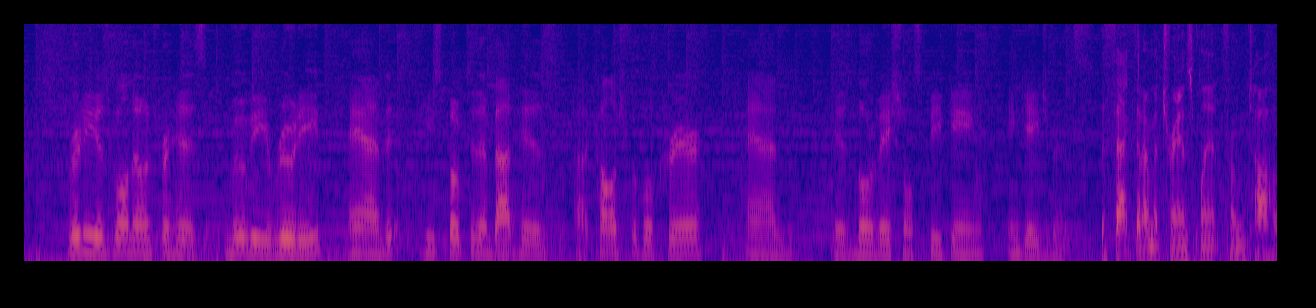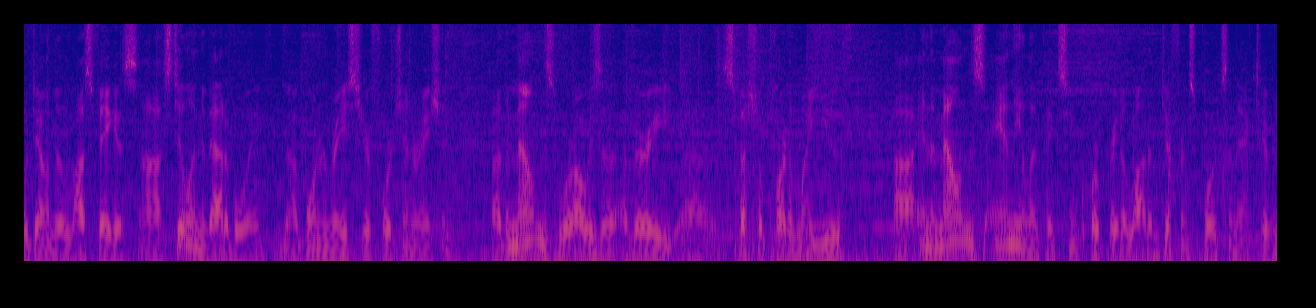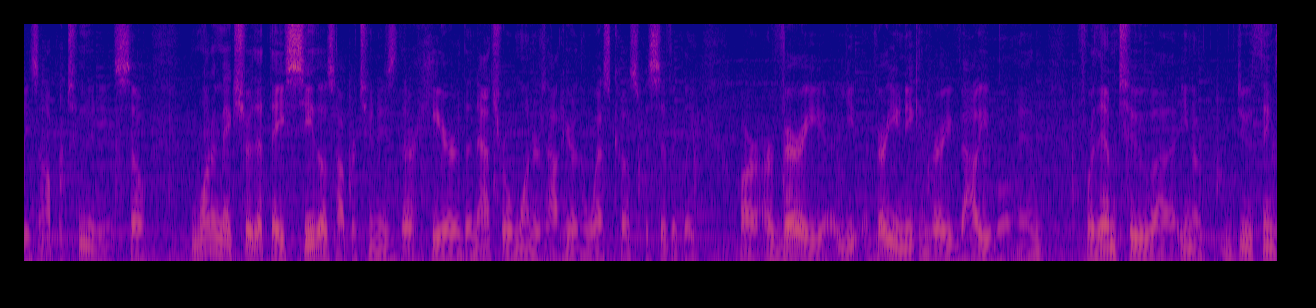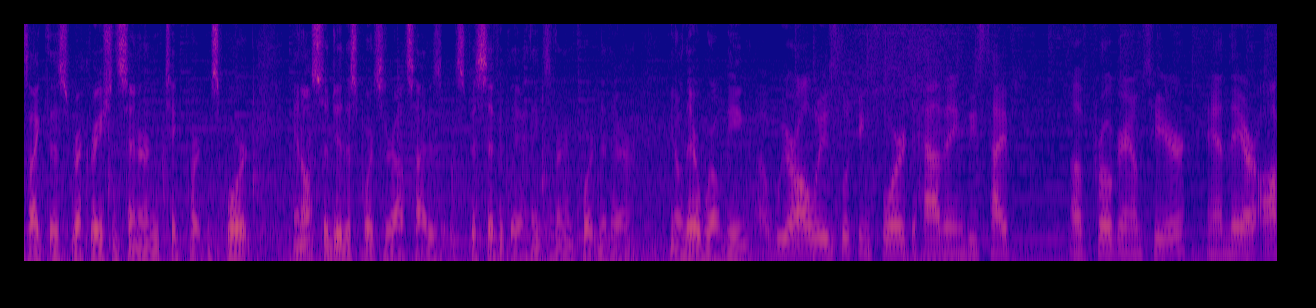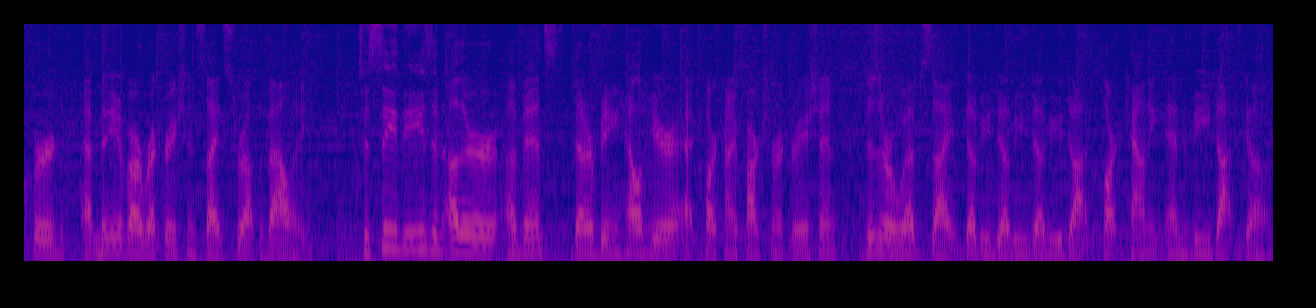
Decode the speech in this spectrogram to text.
Rudy is well known for his movie Rudy and he spoke to them about his uh, college football career and his motivational speaking engagements. The fact that I'm a transplant from Tahoe down to Las Vegas, uh, still a Nevada boy, uh, born and raised here, fourth generation, uh, the mountains were always a, a very uh, special part of my youth. Uh, and the mountains and the Olympics incorporate a lot of different sports and activities and opportunities. So we want to make sure that they see those opportunities. They're here. The natural wonders out here on the West Coast specifically are, are very, very unique and very valuable. And for them to, uh, you know, do things like this recreation center and take part in sport, and also do the sports that are outside is, specifically, I think, is very important to their, you know, their well-being. Uh, we are always looking forward to having these type of programs here, and they are offered at many of our recreation sites throughout the valley. To see these and other events that are being held here at Clark County Parks and Recreation, visit our website, www.clarkcountynv.gov.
